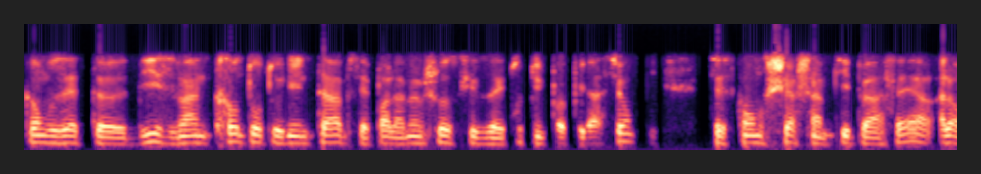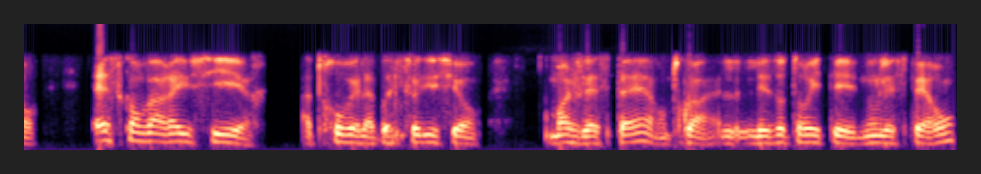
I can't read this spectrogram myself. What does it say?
quand vous êtes 10, 20, 30 autour d'une table, c'est pas la même chose si vous avez toute une population. C'est ce qu'on cherche un petit peu à faire. Alors, est-ce qu'on va réussir à trouver la bonne solution? Moi, je l'espère. En tout cas, les autorités, nous l'espérons.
